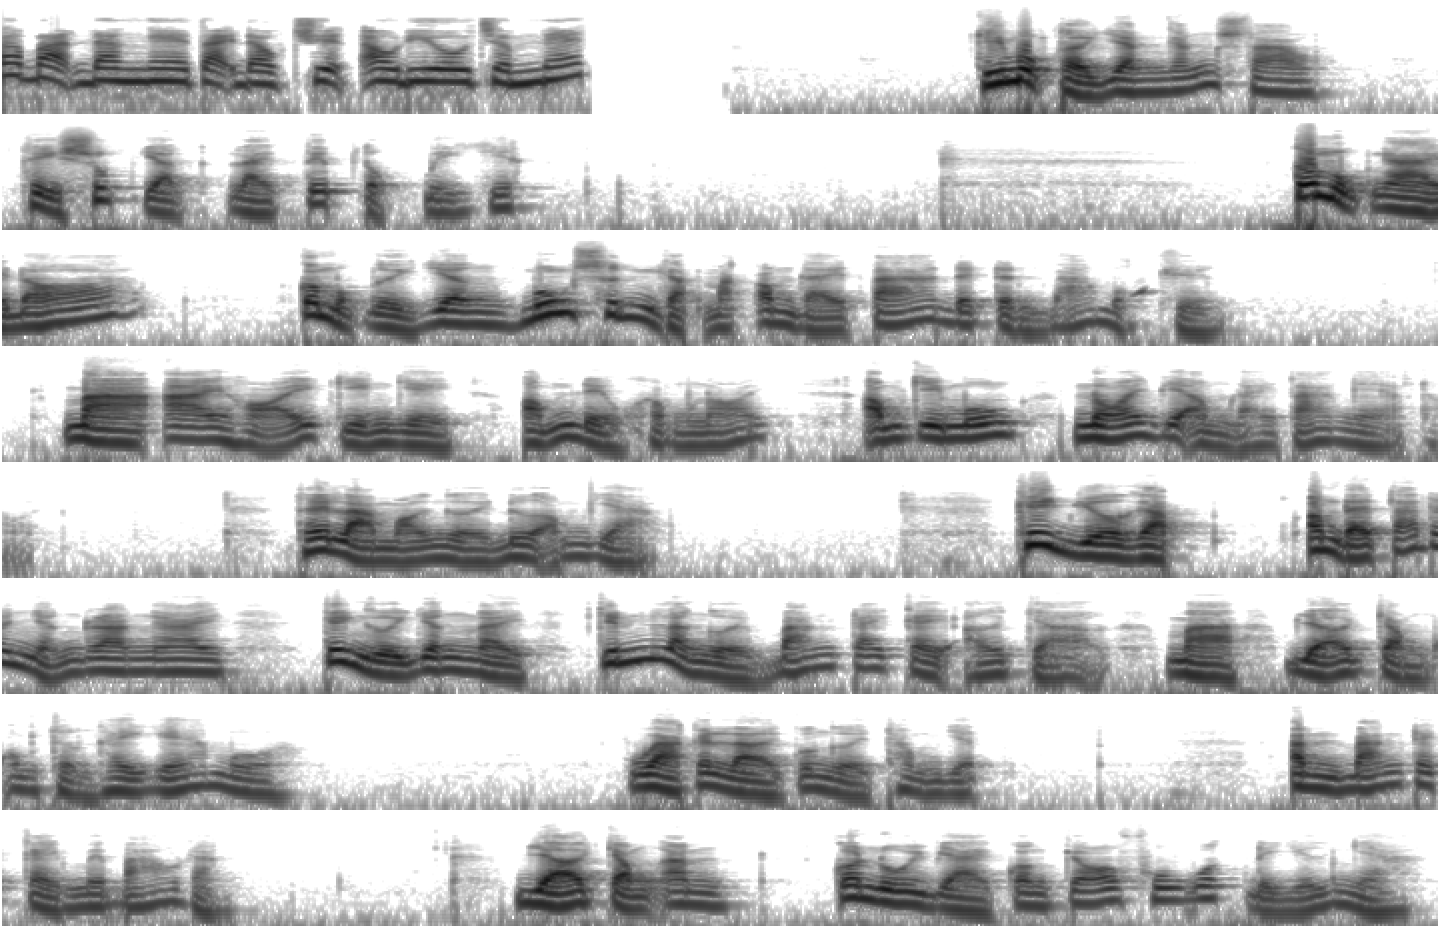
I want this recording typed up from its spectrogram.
Các bạn đang nghe tại đọc truyện audio.net. Chỉ một thời gian ngắn sau thì súc vật lại tiếp tục bị giết. Có một ngày đó, có một người dân muốn xin gặp mặt ông đại tá để trình báo một chuyện. Mà ai hỏi chuyện gì, ông đều không nói. Ông chỉ muốn nói với ông đại tá nghe thôi. Thế là mọi người đưa ông vào. Khi vừa gặp, ông đại tá đã nhận ra ngay cái người dân này chính là người bán trái cây ở chợ mà vợ chồng ông thường hay ghé mua. Qua cái lời của người thông dịch, anh bán trái cây mới báo rằng vợ chồng anh có nuôi vài con chó phú quốc để giữ nhà.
